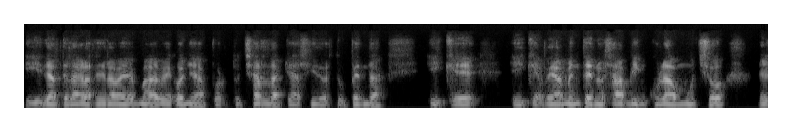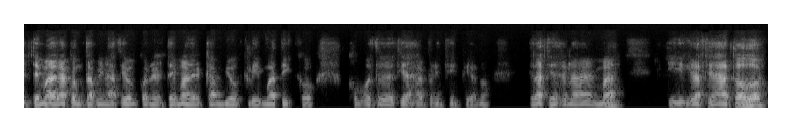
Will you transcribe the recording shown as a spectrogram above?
Y darte las gracias una vez más, Begoña, por tu charla, que ha sido estupenda y que, y que realmente nos ha vinculado mucho el tema de la contaminación con el tema del cambio climático, como tú decías al principio. ¿no? Gracias una vez más y gracias a todos.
